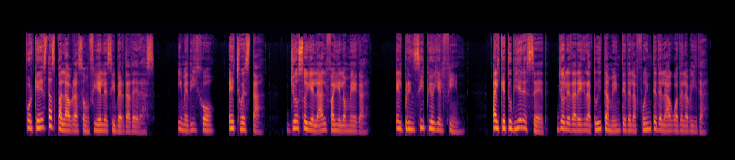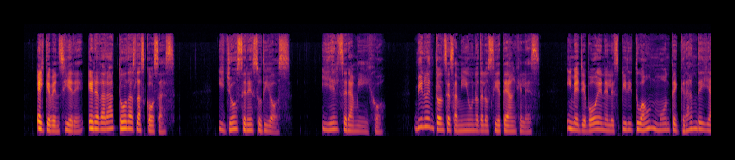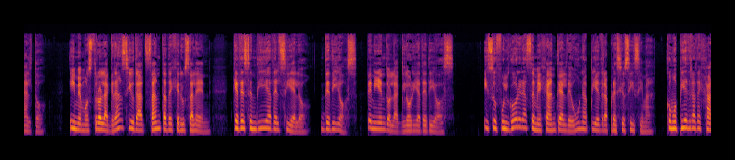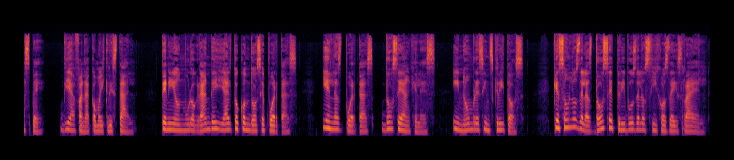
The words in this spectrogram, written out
porque estas palabras son fieles y verdaderas. Y me dijo, Hecho está, yo soy el Alfa y el Omega, el principio y el fin. Al que tuviere sed, yo le daré gratuitamente de la fuente del agua de la vida. El que venciere, heredará todas las cosas. Y yo seré su Dios, y él será mi hijo. Vino entonces a mí uno de los siete ángeles, y me llevó en el espíritu a un monte grande y alto, y me mostró la gran ciudad santa de Jerusalén, que descendía del cielo, de Dios, teniendo la gloria de Dios. Y su fulgor era semejante al de una piedra preciosísima, como piedra de jaspe, diáfana como el cristal. Tenía un muro grande y alto con doce puertas, y en las puertas doce ángeles, y nombres inscritos, que son los de las doce tribus de los hijos de Israel.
